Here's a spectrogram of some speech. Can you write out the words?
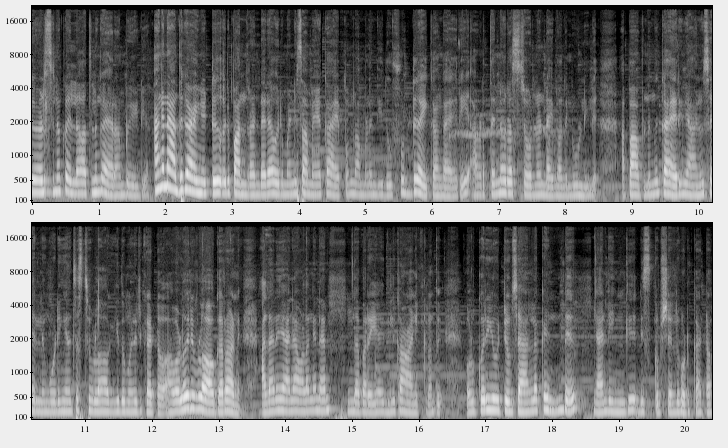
ഗേൾസിനൊക്കെ എല്ലാത്തിലും കയറാൻ പേടിയാണ് അങ്ങനെ അത് കഴിഞ്ഞിട്ട് ഒരു പന്ത്രണ്ടര ഒരു മണി സമയമൊക്കെ ആയപ്പം നമ്മൾ എന്ത് ചെയ്തു ഫുഡ് കഴിക്കാൻ കയറി. അവിടെ തന്നെ ഒരു റെസ്റ്റോറന്റ് ഉണ്ടായിരുന്നു അതിന്റെ ഉള്ളിൽ അപ്പോൾ അവിടെ നിന്ന് കയറി ഞാനും സെല്ലും കൂടി ഇങ്ങനെ ജസ്റ്റ് വ്ളോഗ് ചെയ്ത് കൊണ്ട് കേട്ടോ. അവളൊരു വ്ളോഗറാണ് അതാണ് ഞാൻ അവളങ്ങനെ എന്താ പറയുക ഇതിൽ കാണിക്കുന്നത് അവൾക്കൊരു യൂട്യൂബ് ചാനലൊക്കെ ഉണ്ട്. ഞാൻ ലിങ്ക് ഡിസ്ക്രിപ്ഷനിൽ കൊടുക്കാം കേട്ടോ.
